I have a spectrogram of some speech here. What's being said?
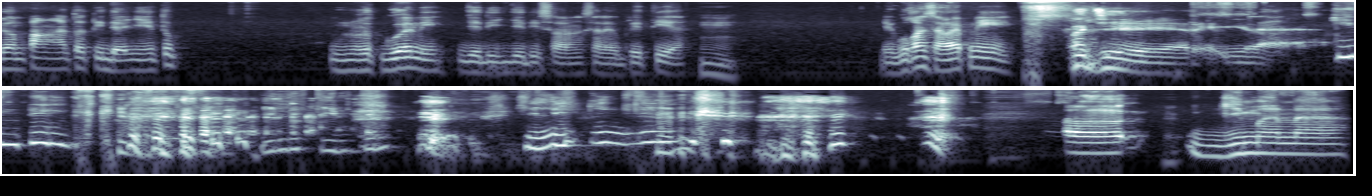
Gampang atau tidaknya itu menurut gue nih jadi jadi seorang selebriti ya. Hmm. Ya gue kan seleb nih. Wajar, gila. Kintil. Ini kintil. Hili kintil. Eh, gimana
